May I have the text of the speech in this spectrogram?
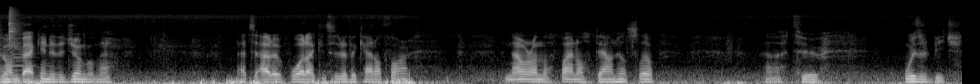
Going back into the jungle now. That's out of what I consider the cattle farm. And now we're on the final downhill slope uh, to Wizard Beach.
